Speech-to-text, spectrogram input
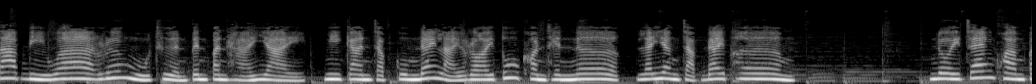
ทราบดีว่าเรื่องหมูเถื่อนเป็นปัญหาใหญ่ มีการจับกลุ่มได้หลายร้อยตู้คอนเทนเนอร์ และยังจับได้เพิ่ม โดยแจ้งความไป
